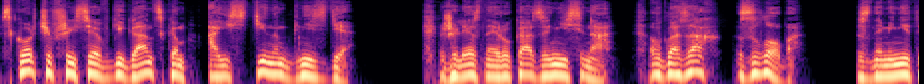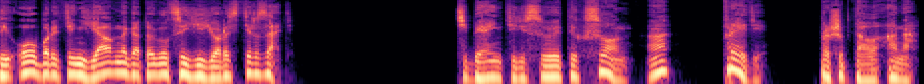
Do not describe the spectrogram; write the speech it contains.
скорчившейся в гигантском аистином гнезде. Железная рука занесена, в глазах злоба. Знаменитый оборотень явно готовился ее растерзать. «Тебя интересует их сон, а, Фредди?» — прошептала она.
